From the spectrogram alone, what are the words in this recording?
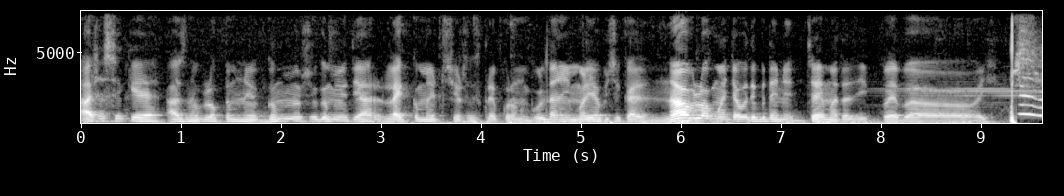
આશા છે કે આજનો બ્લોગ તમને ગમ્યો હશે, ગમ્યો ત્યાર લાઈક કમેન્ટ શેર સબસ્ક્રાઈબ કરવાનું ભૂલતા નહીં. મળ્યા પછી કાલે નવા બ્લોગમાં ચાલો તે બધાને જય માતાજી બાય બાય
